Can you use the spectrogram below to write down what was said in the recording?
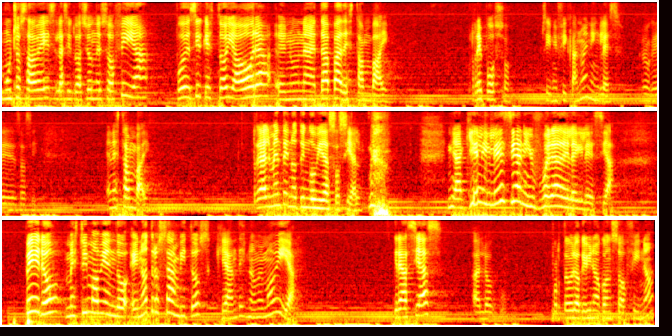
muchos sabéis la situación de Sofía. Puedo decir que estoy ahora en una etapa de stand-by. Reposo significa, ¿no? En inglés, creo que es así. En stand-by realmente no tengo vida social, ni aquí en la iglesia ni fuera de la iglesia. Pero me estoy moviendo en otros ámbitos que antes no me movía. Gracias a lo, por todo lo que vino con Sofi, ¿no?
